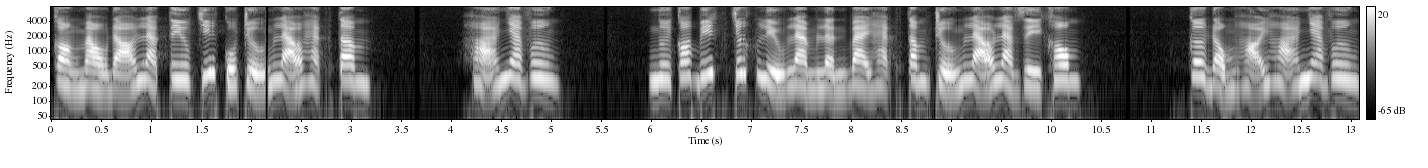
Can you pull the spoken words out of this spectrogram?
còn màu đỏ là tiêu chí của trưởng lão hạt tâm. Hỏa Nha Vương Ngươi có biết chất liệu làm lệnh bài hạt tâm trưởng lão là gì không? Cơ động hỏi Hỏa Nha Vương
